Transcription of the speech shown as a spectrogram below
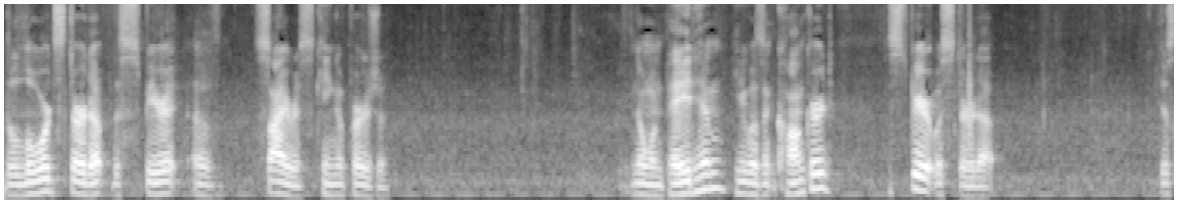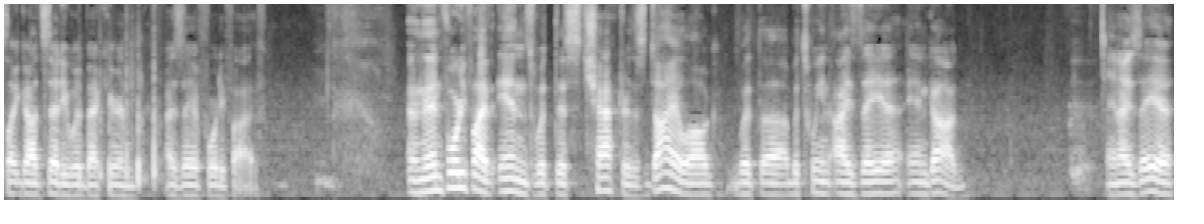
The Lord stirred up the spirit of Cyrus, king of Persia. No one paid him, he wasn't conquered. His spirit was stirred up. Just like God said he would back here in Isaiah 45. And then 45 ends with this chapter, this dialogue with, uh, between Isaiah and God. And Isaiah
